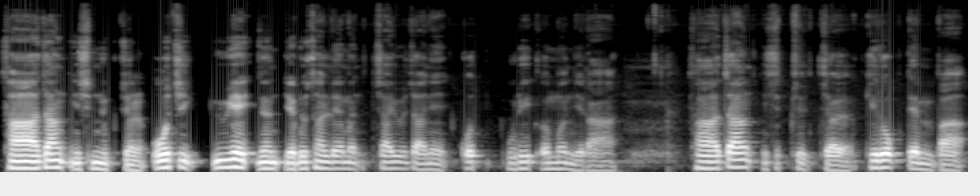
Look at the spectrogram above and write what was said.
4장 26절 오직 위에 있는 예루살렘은 자유자니 곧 우리 어머니라. 4장 27절 기록된 바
